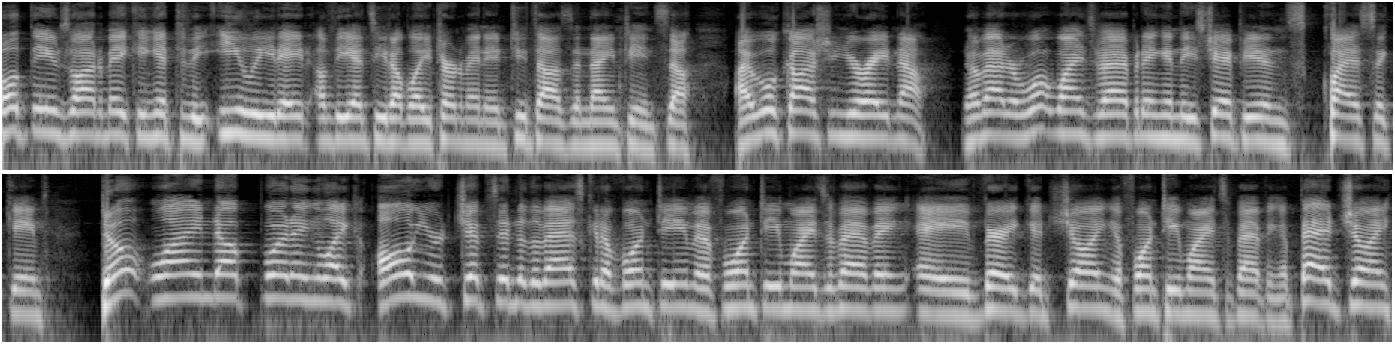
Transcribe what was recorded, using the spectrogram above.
both teams wound up making it to the Elite Eight of the NCAA tournament in 2019. So I will caution you right now no matter what winds up happening in these Champions Classic games, don't wind up putting like all your chips into the basket of one team if one team winds up having a very good showing, if one team winds up having a bad showing.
